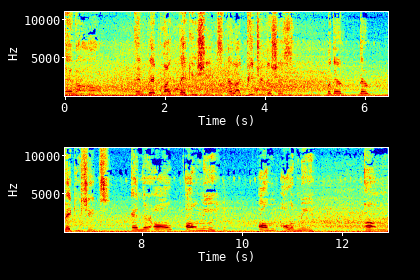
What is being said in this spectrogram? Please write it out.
and uh, um, in big like baking sheets. They're like petri dishes, but they're they're baking sheets and they're all all me, all all of me. Um,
